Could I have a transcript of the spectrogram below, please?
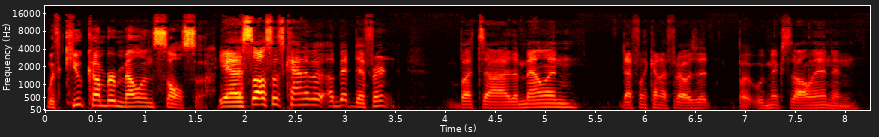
with cucumber melon salsa. Yeah, the salsa is kind of a, a, bit different, but uh, the melon definitely kind of throws it. But we mix it all in, and it's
